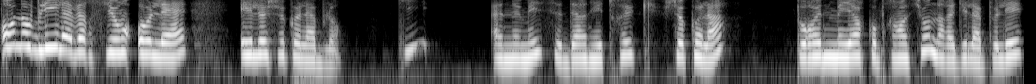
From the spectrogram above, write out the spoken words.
On oublie la version au lait et le chocolat blanc. Qui a nommé ce dernier truc chocolat? Pour une meilleure compréhension, on aurait dû l'appeler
